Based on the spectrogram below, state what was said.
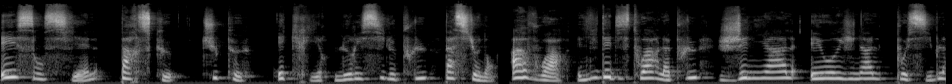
essentiels parce que tu peux écrire le récit le plus passionnant, avoir l'idée d'histoire la plus géniale et originale possible,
